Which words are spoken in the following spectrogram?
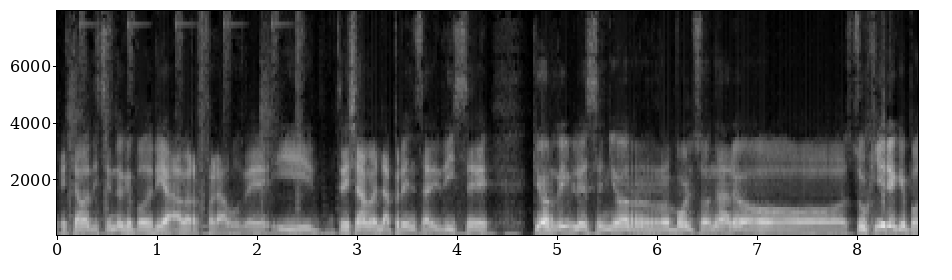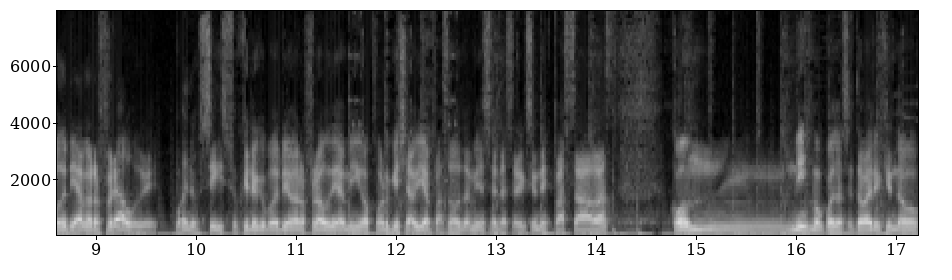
estaba diciendo que podría haber fraude. Y te llama la prensa y dice, qué horrible señor Bolsonaro, sugiere que podría haber fraude. Bueno, sí, sugiere que podría haber fraude, amigos, porque ya había pasado también en las elecciones pasadas con mismo cuando se estaba eligiendo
